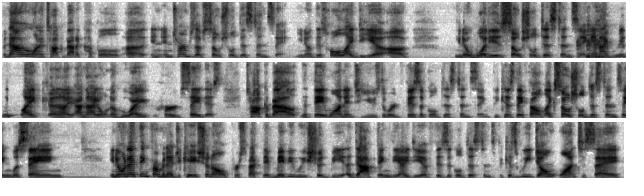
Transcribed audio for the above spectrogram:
but now I want to talk about a couple uh, in in terms of social distancing. You know, this whole idea of you know what is social distancing and i really like and I, and I don't know who i heard say this talk about that they wanted to use the word physical distancing because they felt like social distancing was saying you know, and I think from an educational perspective, maybe we should be adopting the idea of physical distance because we don't want to say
